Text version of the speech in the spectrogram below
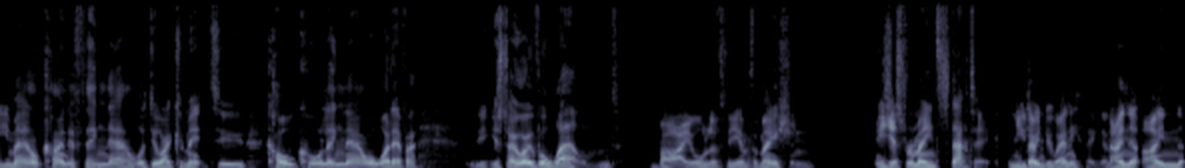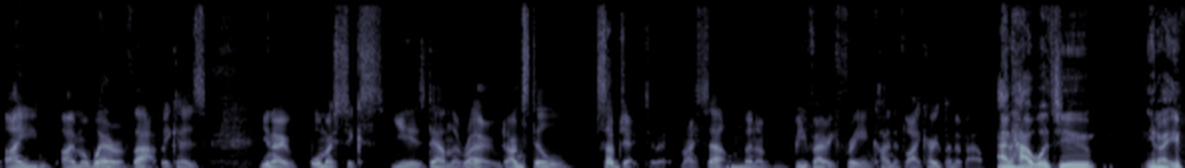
email kind of thing now or do i commit to cold calling now or whatever you're so overwhelmed by all of the information you just remain static and you don't do anything and I, I, I, I'm aware of that because you know almost 6 years down the road i'm still subject to it myself Mm. and i'll be very free and kind of like open about And how would you, you know, if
